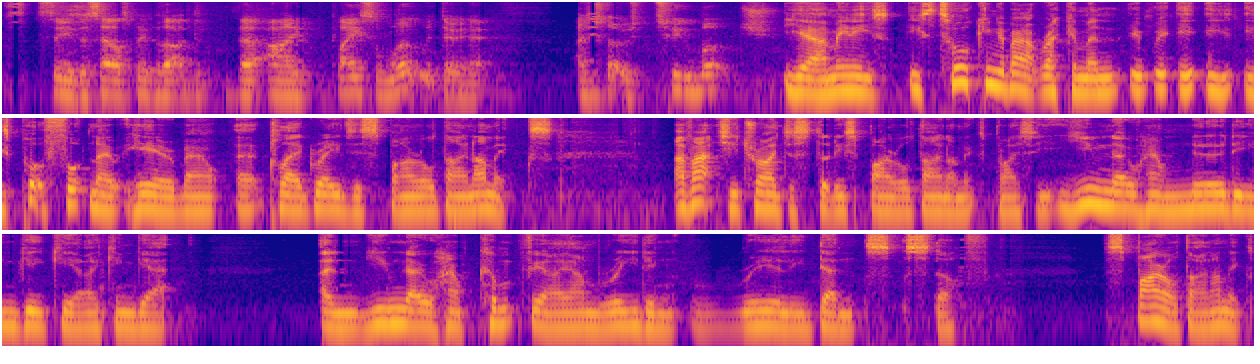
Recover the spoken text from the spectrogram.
see the salespeople that I, that I place and work with doing it. I just thought it was too much. Yeah, I mean, he's he's talking about recommend. he- he- He's put a footnote here about uh, Clare Graves' spiral dynamics. I've actually tried to study spiral dynamics, Pricey. You know how nerdy and geeky I can get, and you know how comfy I am reading really dense stuff. Spiral dynamics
